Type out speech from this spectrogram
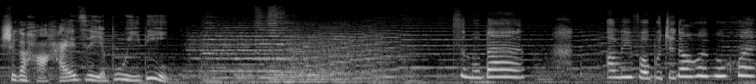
是个好孩子，也不一定。怎么办？奥利弗不知道会不会……”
